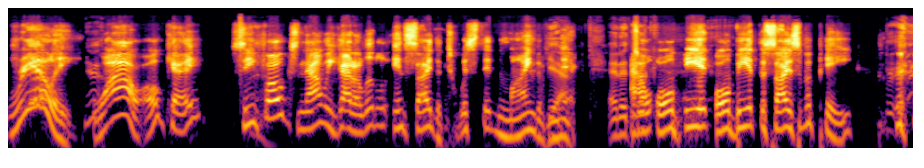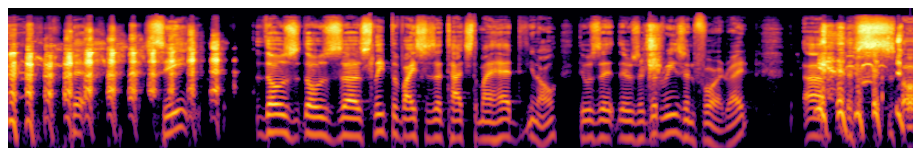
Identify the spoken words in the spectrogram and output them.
Really? Yeah. Wow. Okay. See, folks, now we got a little inside the twisted mind of Yeah. Nick. And it How, took albeit, albeit the size of a pea. see those those uh, sleep devices attached to my head. You know, there was a there's a good reason for it, right? Uh, so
